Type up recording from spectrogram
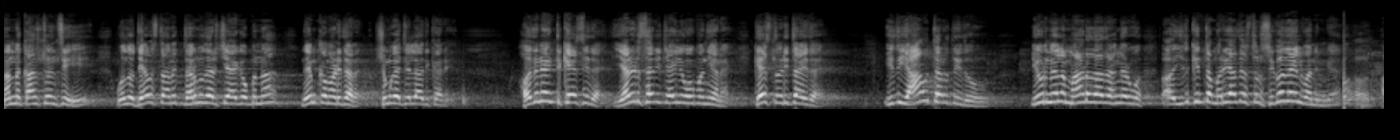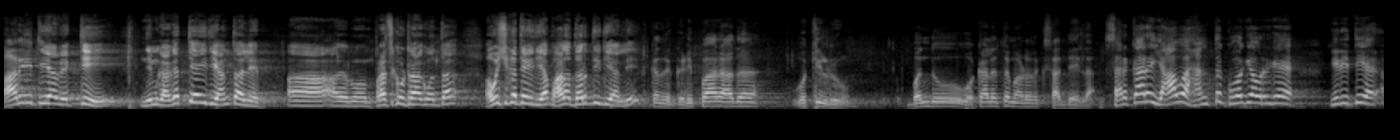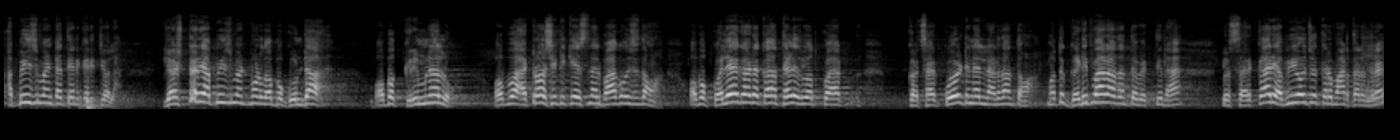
ನನ್ನ ಕಾನ್ಸ್ಟಿಟ್ಯುನ್ಸಿ ಒಂದು ದೇವಸ್ಥಾನಕ್ಕೆ ಧರ್ಮದರ್ಶಿಯಾಗಿ ಒಬ್ಬನ ನೇಮಕ ಮಾಡಿದ್ದಾರೆ, ಶಿವಮೊಗ್ಗ ಜಿಲ್ಲಾಧಿಕಾರಿ. ಹದಿನೆಂಟು ಕೇಸ್ ಇದೆ. ಎರಡು ಸರಿ ಜೈಲಿಗೆ ಹೋಗಿ ಬಂದಿದ್ದಾನೆ. ಕೇಸ್ ನಡೀತಾ ಇದೆ. ಇದು ಯಾವ ಥರದ್ದು ಇದು? ಇವ್ರನ್ನೆಲ್ಲ ಮಾಡೋದಾದ್ರೆ ಹಂಗಾರೆ ಇದಕ್ಕಿಂತ ಮರ್ಯಾದಸ್ಥರು ಸಿಗೋದೇ ಇಲ್ವಾ ನಿಮಗೆ? ಆ ರೀತಿಯ ವ್ಯಕ್ತಿ ನಿಮ್ಗೆ ಅಗತ್ಯ ಇದೆಯಾ ಅಂತ ಅಲ್ಲಿ ಪ್ರಾಸಿಕ್ಯೂಟರ್ ಆಗುವಂಥ ಅವಶ್ಯಕತೆ ಇದೆಯಾ? ಭಾಳ ದರ್ದಿದೆಯಾ ಅಲ್ಲಿ? ಯಾಕಂದರೆ ಗಡಿಪಾರಾದ ವಕೀಲರು ಬಂದು ವಕಾಲತ್ತು ಮಾಡೋದಕ್ಕೆ ಸಾಧ್ಯ ಇಲ್ಲ. ಸರ್ಕಾರ ಯಾವ ಹಂತಕ್ಕೆ ಹೋಗಿ ಅವರಿಗೆ ಈ ರೀತಿ ಅಪೀಸ್ಮೆಂಟ್ ಅಂತ ಏನು ಕರಿತೀವಲ್ಲ? ಎಷ್ಟರೇ ಅಪೀಸ್ಮೆಂಟ್ ಮಾಡೋದು, ಒಬ್ಬ ಗುಂಡ, ಒಬ್ಬ ಕ್ರಿಮಿನಲ್ಲು ಒಬ್ಬ ಅಟ್ರಾಸಿಟಿ ಕೇಸ್ನಲ್ಲಿ ಭಾಗವಹಿಸಿದವ, ಒಬ್ಬ ಕೊಲೆಗಾಡಕ ಅಂತ ಹೇಳಿ ಇವತ್ತು ಕೋರ್ಟಿನಲ್ಲಿ ನಡೆದಂಥವ ಮತ್ತು ಗಡಿಪಾರಾದಂಥ ವ್ಯಕ್ತಿನ ಇವತ್ತು ಸರ್ಕಾರಿ ಅಭಿಯೋಜಕರು ಮಾಡ್ತಾರಂದ್ರೆ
